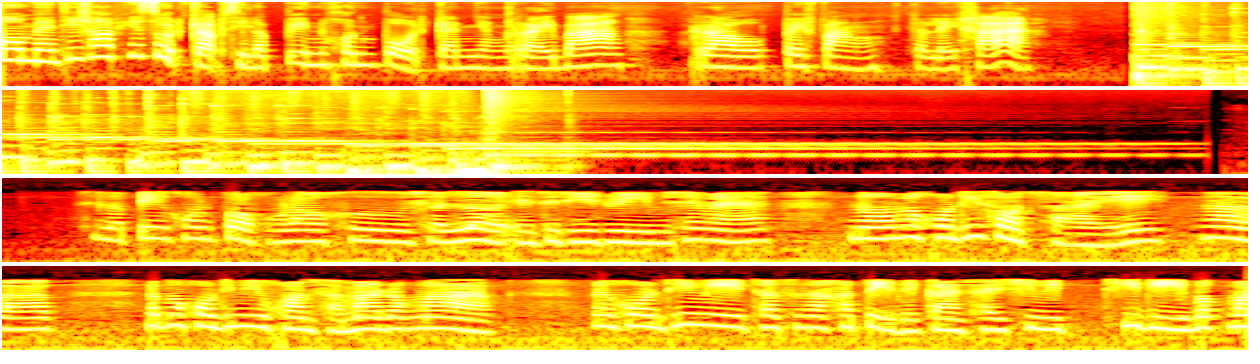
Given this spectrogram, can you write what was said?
โมเมนต์ที่ชอบที่สุดกับศิลปินคนโปรดกันอย่างไรบ้าง เราไปฟังกันเลยค่ะ ศิลปินคนโปรดของเราคือเฉินเลย NCT Dream ใช่ไหมน้องเป็นคนที่สดใส น่ารัก และเป็นคนที่มีความสามารถมากๆ เป็นคนที่มีทัศนคติในการใช้ชีวิตที่ดีม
